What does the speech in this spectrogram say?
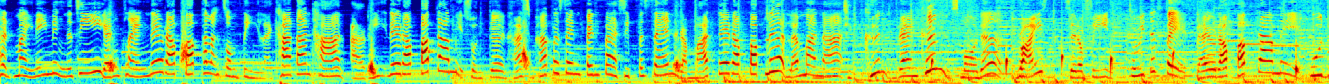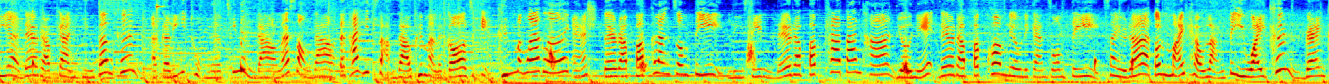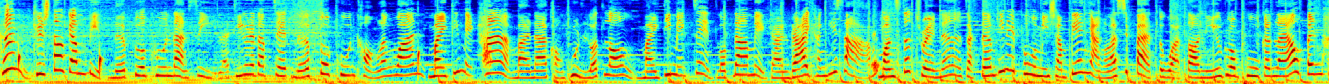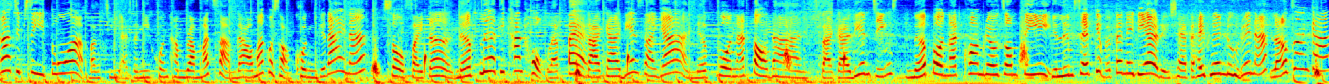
แพทใหม่ใน1นาทีแกงแพลงได้รับบัฟพลังโจมตีและค่าต้านทาน อาริได้รับบัฟดาเมจส่วนเกิน 55%เป็น 80%รัมมัดได้รับบัฟเลือดและมานาถึงขึ้นแรงขึ้น Smolder Rise เซราฟีนทวิตเตอร์เฟดได้รับบัฟดาเมจอูเดียได้รับการฮิวเพิ่มขึ้น อากาลิถูกเนิร์ฟที่ 1 ดาวและ 2 ดาวแต่ถ้าฮิต3 ดาวขึ้นมาแล้วก็จะเก่งขึ้นมากๆเลยแอชได้รับบัฟพลังโจมตี ลีซินได้รับบัฟค่าต้านทาน โยเนะได้รับบัฟความเร็วในการโจมตี ไซราต้นไม้แถวหลังตีไวขึ้น แรงขึ้น คริสตัลกัมบิดเนิร์ฟตัวคูณด่าน 4 และที่ระดับ 7 เนิร์ฟตัวคูณของรางวัล ไมตี้เมก5มานาของหุ่นลดลง ไมตี้เมก7ลดดาเมจการร่ายครั้งที่ 3 Monster Trainer จากเดิมที่ในพูมีแชมเปี้ยนอย่างละ 18 ตัว ตอนนี้รวมพูกันแล้วเป็น 54 ตัว บางทีอาจจะมีคนทำรัมมัด 3 ดาวมากกว่า 2 คนก็ได้นะโซไฟเตอร์เนิร์ฟเลือดที่ขั้น 6 และ8ตาการเดียนซาย่าเนิร์ฟโบนัสต่อด่านซาการเดียนจิงส์เนิร์ฟโบนัสความเร็วโจมตี อย่าลืมเซฟเก็บไว้เป็นไอเดีย หรือแชร์ไปให้เพื่อนดูด้วยนะ แล้วเจอกัน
